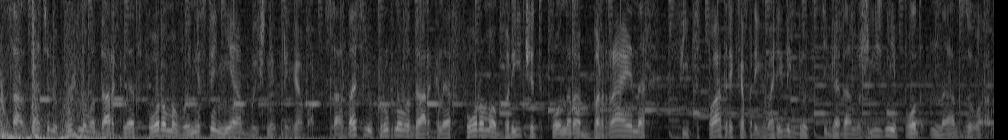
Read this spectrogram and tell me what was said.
Создателю крупного Darknet форума вынесли необычный приговор. Создателю крупного Darknet форума Бричет Конора Брайана Фицпатрика приговорили к 20 годам жизни под надзором.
